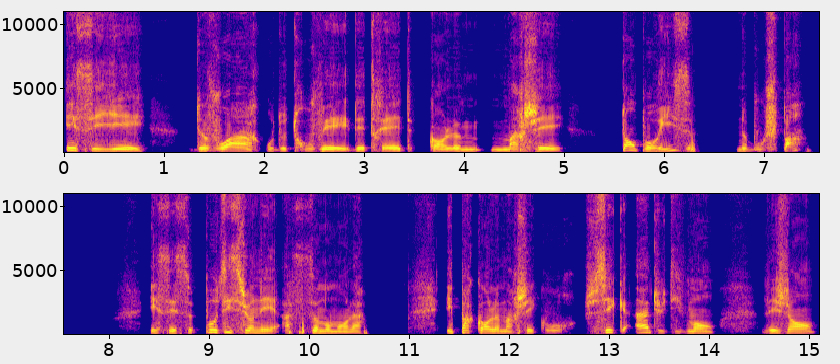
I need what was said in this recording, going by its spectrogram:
essayer de voir ou de trouver des trades quand le marché temporise, ne bouge pas, et c'est se positionner à ce moment-là, et pas quand le marché court. Je sais qu'intuitivement, les gens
